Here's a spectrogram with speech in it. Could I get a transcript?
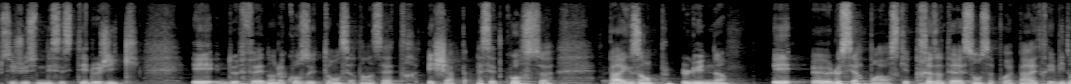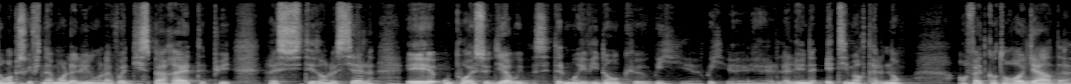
C'est juste une nécessité logique. Et de fait, dans la course du temps, certains êtres échappent à cette course. Par exemple, Lune et euh, le serpent. Alors, ce qui est très intéressant, ça pourrait paraître évident, hein, puisque finalement, la Lune, on la voit disparaître et puis ressusciter dans le ciel. Et on pourrait se dire, oui, c'est tellement évident que oui, euh, oui, la Lune est immortelle. Non. En fait, quand on regarde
